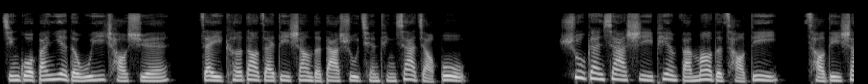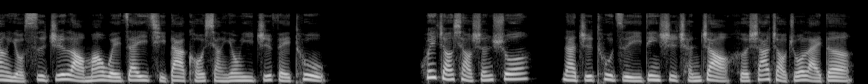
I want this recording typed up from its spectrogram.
经过半夜的乌衣巢穴，在一棵倒在地上的大树前停下脚步。树干下是一片繁茂的草地，草地上有四只老猫围在一起，大口享用一只肥兔。灰爪小声说：“那只兔子一定是陈爪和沙爪捉来的。”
